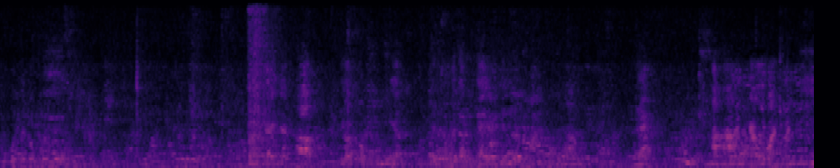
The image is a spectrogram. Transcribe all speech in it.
ทุกคนมาลงมือตั้งใจนะครับ เราขอบคุณเนี่ยแต่ถ้าไม่ตั้งใจเราจะเริ่มหาทุกครั้งนะ อาหารกลางวันวันนี้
